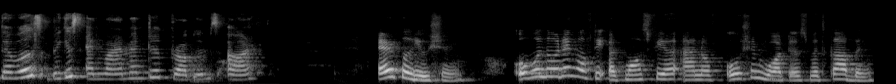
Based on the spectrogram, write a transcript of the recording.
the world's biggest environmental problems are air pollution, overloading of the atmosphere and of ocean waters with carbon.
